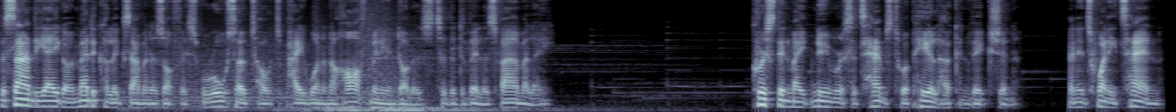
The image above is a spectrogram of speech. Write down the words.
The San Diego Medical Examiner's Office were also told to pay $1.5 million to the de Villers family. Kristin made numerous attempts to appeal her conviction, and in 2010,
